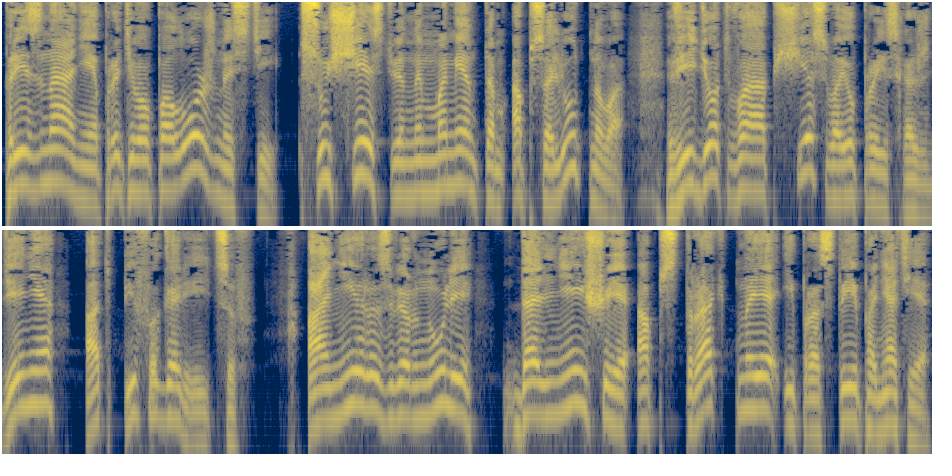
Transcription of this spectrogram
признание противоположности существенным моментом абсолютного ведет вообще свое происхождение от пифагорейцев. Они развернули дальнейшие абстрактные и простые понятия,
